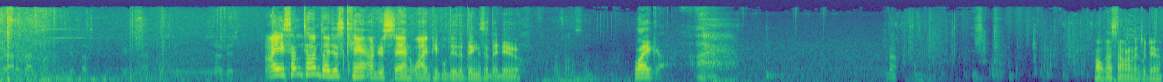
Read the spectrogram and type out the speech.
You're out of breath, man? Good stuff. You're not interested. So good. I sometimes I just can't understand why people do the things that they do. That's awesome. Like, oh, that's not what I meant to do.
